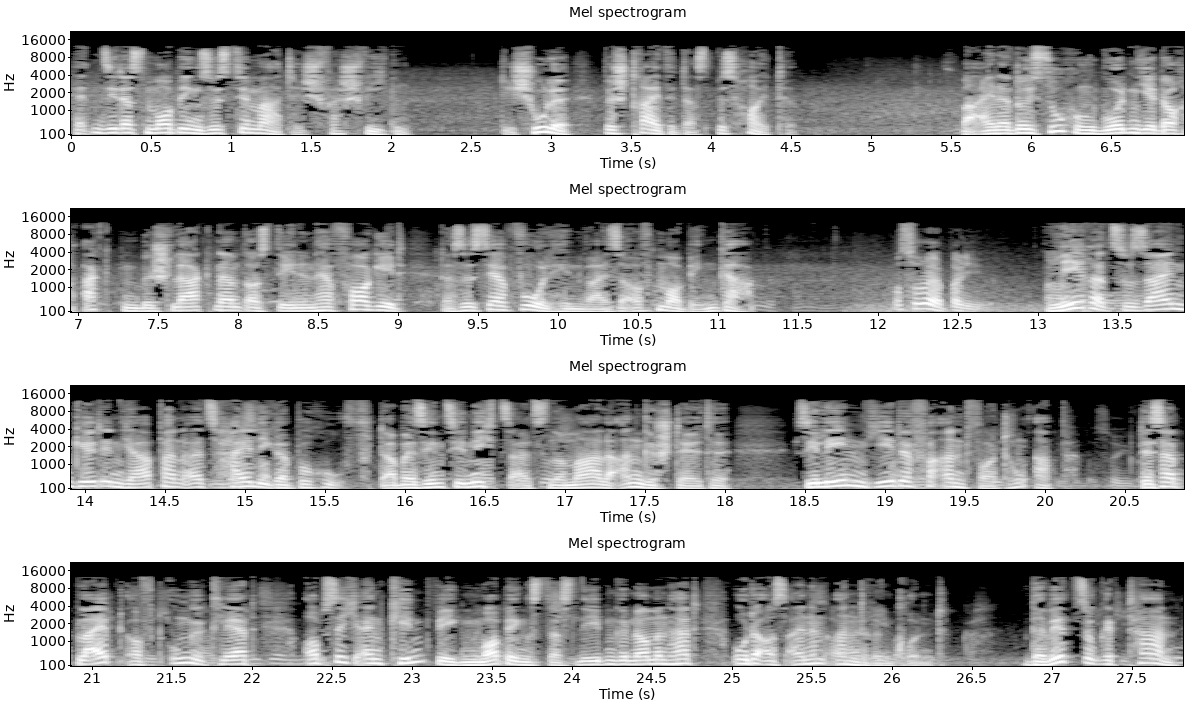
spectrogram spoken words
hätten sie das Mobbing systematisch verschwiegen. Die Schule bestreitet das bis heute. Bei einer Durchsuchung wurden jedoch Akten beschlagnahmt, aus denen hervorgeht, dass es sehr wohl Hinweise auf Mobbing gab. Lehrer zu sein gilt in Japan als heiliger Beruf. Dabei sind sie nichts als normale Angestellte. Sie lehnen jede Verantwortung ab. Deshalb bleibt oft ungeklärt, ob sich ein Kind wegen Mobbings das Leben genommen hat oder aus einem anderen Grund. Da wird so getan,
